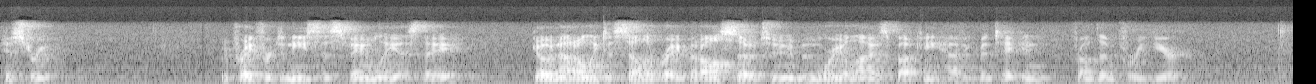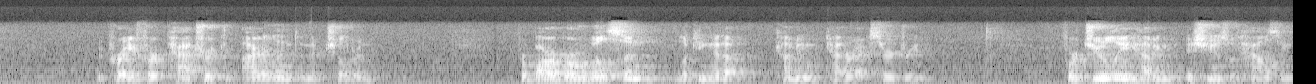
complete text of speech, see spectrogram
history. We pray for Denise's family as they go not only to celebrate but also to memorialize Bucky having been taken from them for a year. Pray for Patrick in Ireland and their children. For Barbara Wilson looking at upcoming cataract surgery. For Julie having issues with housing.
